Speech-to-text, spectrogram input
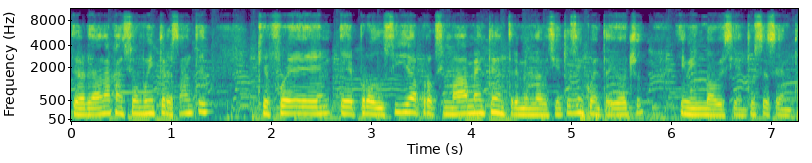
De verdad una canción muy interesante que fue eh, producida aproximadamente entre 1958 y 1960.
